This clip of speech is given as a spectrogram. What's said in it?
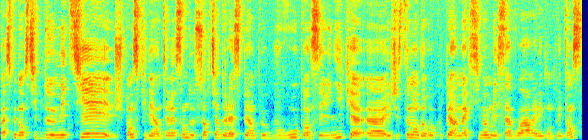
Parce que dans ce type de métier, je pense qu'il est intéressant de sortir de l'aspect un peu gourou, pensée unique, et justement de recouper un maximum les savoirs et les compétences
